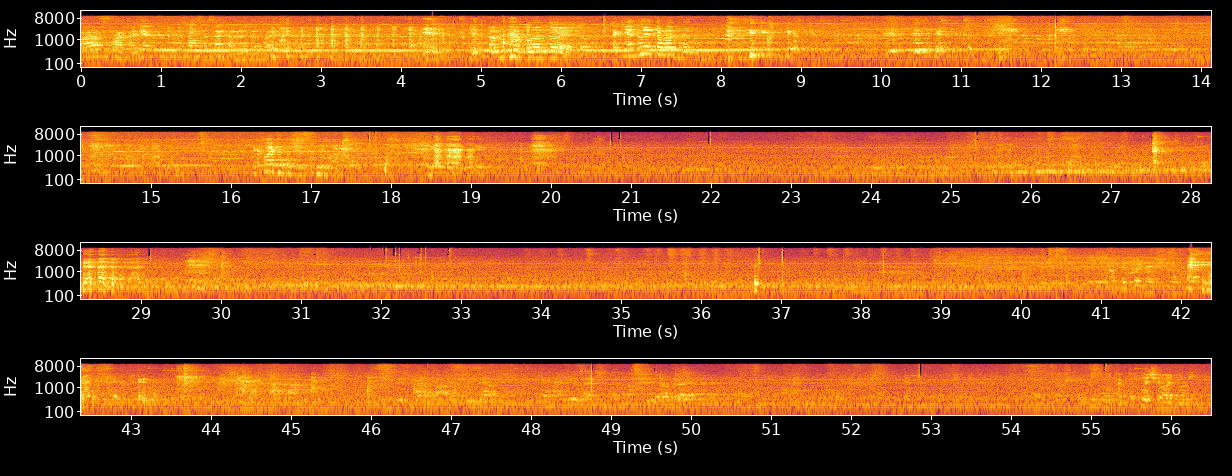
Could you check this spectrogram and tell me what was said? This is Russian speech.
А, сахар. Я пытался сахар добавить. Там надо было до этого. Так я до этого... Да хватит уже снимать. А, прикольная шлема. Так тут ночевать можно.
